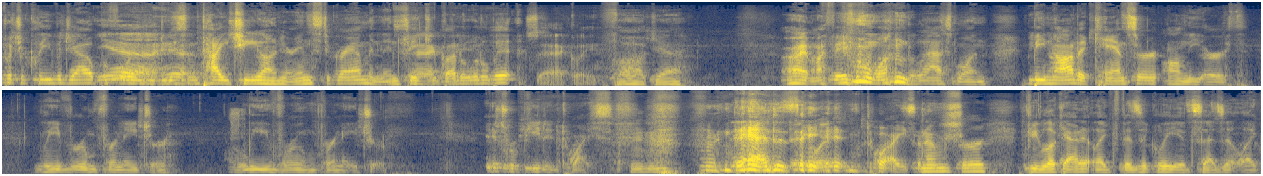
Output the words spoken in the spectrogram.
put your cleavage out before Yeah, you do yeah. some tai chi on your Instagram, and then fake your butt a Exactly. little bit. Exactly. Fuck yeah. All right, my favorite one, the last one. Be not a cancer on the earth. Leave room for nature. Leave room for nature. It's repeated twice. they had to say it twice, and I'm sure if you look at it like physically, it says it like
